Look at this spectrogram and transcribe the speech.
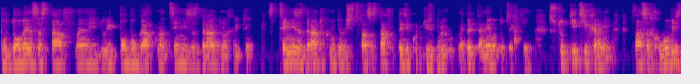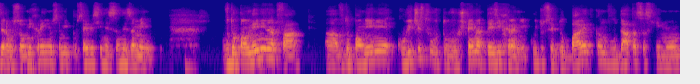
подобен състав, нали, дори по-богат на ценни за здравето на храните, ценни за здравето храните вещества, състав от тези, които изброих от меда, канелата от зехтин. Стотици храни. Това са хубави, здравословни храни, но сами по себе си не са незаменими. В допълнение на това, в допълнение, количеството въобще на тези храни, които се добавят към водата с лимон,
